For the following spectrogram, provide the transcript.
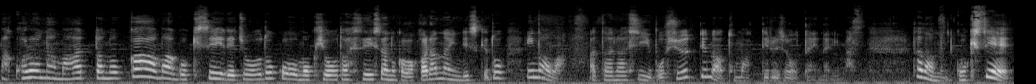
まあ、コロナもあったのか、まあ、5期生でちょうどこう目標を達成したのかわからないんですけど今は新しい募集っていうのは止まってる状態になります。ただ5期生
